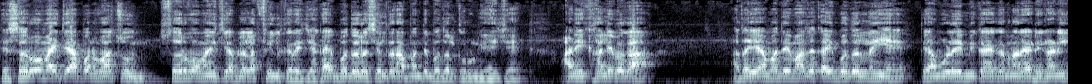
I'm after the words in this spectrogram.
हे सर्व माहिती आपण वाचून सर्व माहिती आपल्याला फील करायची आहे. काही बदल असेल तर आपण ते बदल करून घ्यायचे आहेत. आणि खाली बघा आता यामध्ये माझं काही बदल नाही आहे त्यामुळे मी काय करणार या ठिकाणी?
